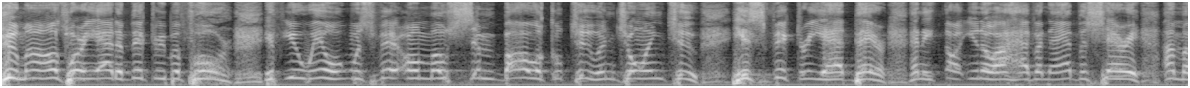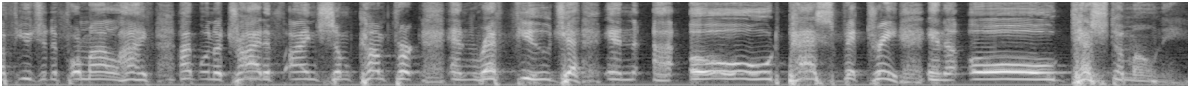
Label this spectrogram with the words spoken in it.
Two miles where he had a victory before. If you will, it was very, almost symbolical to and joined to his victory he had there. And he thought, you know, I have an adversary. I'm a fugitive for my life. I'm going to try to find some comfort and refuge in an old past victory, in an old testimony.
